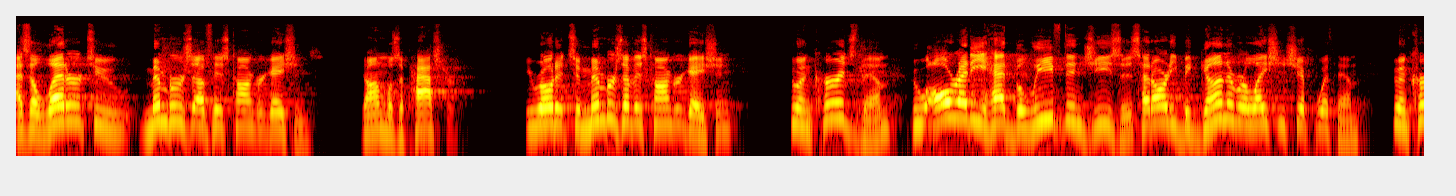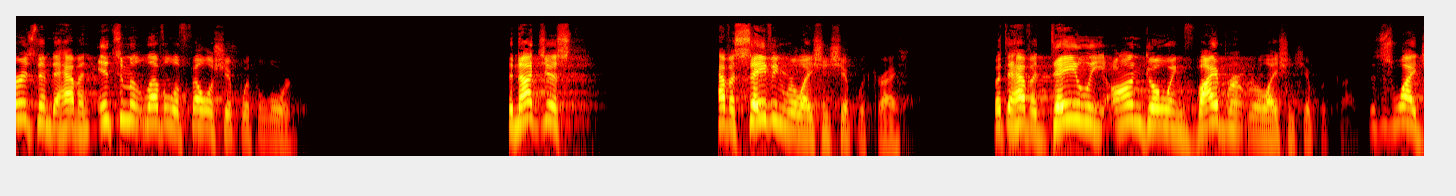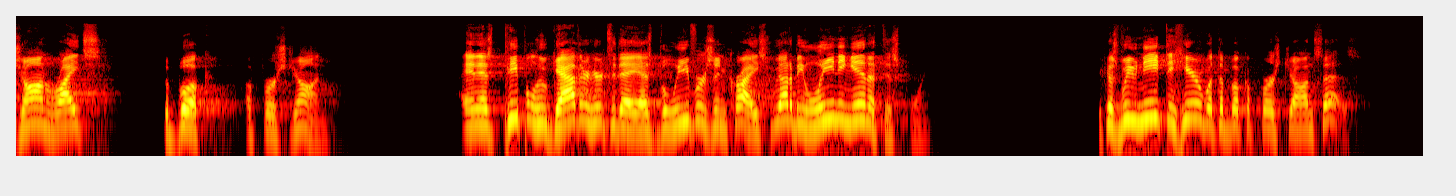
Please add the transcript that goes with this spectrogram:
as a letter to members of his congregations. John was a pastor. He wrote it to members of his congregation to encourage them who already had believed in Jesus, had already begun a relationship with him, to encourage them to have an intimate level of fellowship with the Lord. To not just have a saving relationship with Christ, but to have a daily, ongoing, vibrant relationship with Christ. This is why John writes the book of First John. And as people who gather here today as believers in Christ, we ought to be leaning in at this point. Because we need to hear what the book of First John says.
